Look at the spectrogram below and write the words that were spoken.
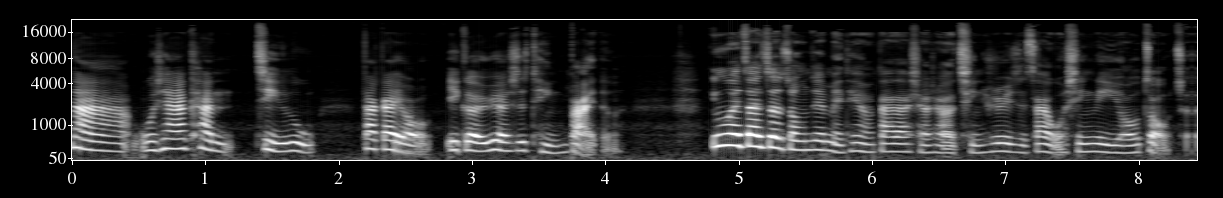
那我现在看记录，大概有一个月是停摆的，因为在这中间每天有大大小小的情绪一直在我心里游走着，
